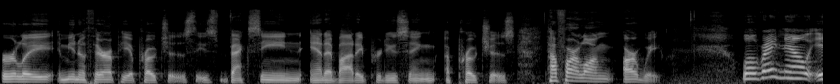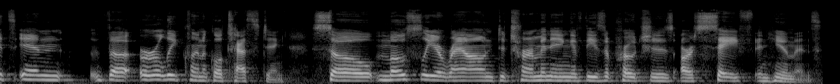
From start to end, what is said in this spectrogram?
early immunotherapy approaches, these vaccine antibody producing approaches, how far along are we? Well, right now it's in the early clinical testing. So, mostly around determining if these approaches are safe in humans.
